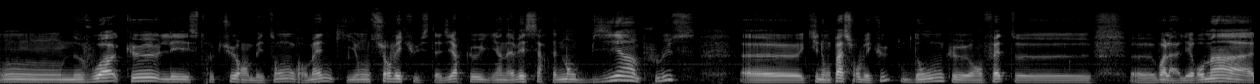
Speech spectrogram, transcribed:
on ne voit que les structures en béton romaines qui ont survécu, c'est-à-dire qu'il y en avait certainement bien plus euh, qui n'ont pas survécu. Donc, euh, en fait, euh, voilà, les Romains,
